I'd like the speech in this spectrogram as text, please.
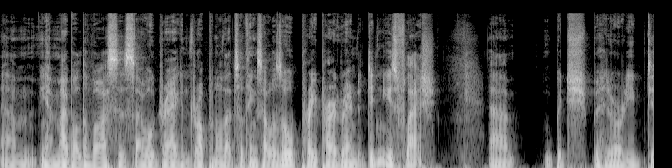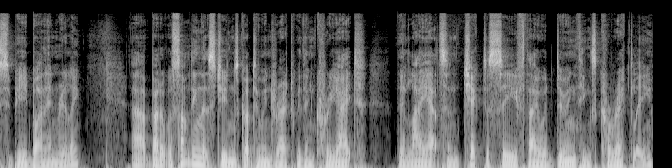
um, you know mobile devices, so all drag and drop and all that sort of thing. So it was all pre-programmed. It didn't use Flash, uh, which had already disappeared by then, really. Uh, but it was something that students got to interact with and create their layouts and check to see if they were doing things correctly.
